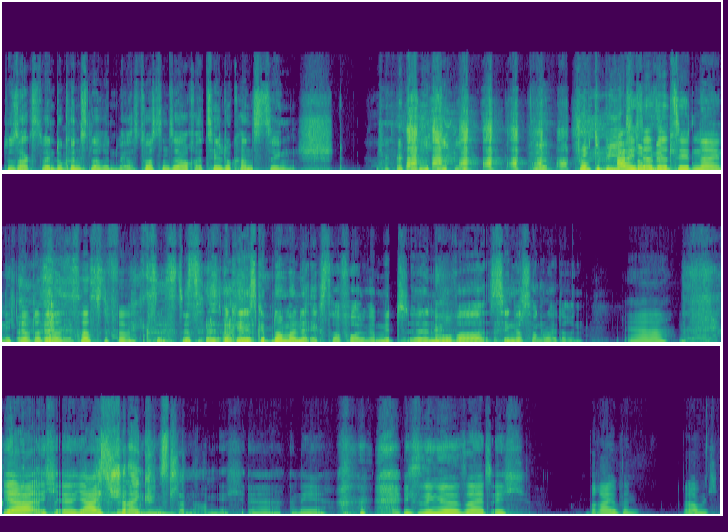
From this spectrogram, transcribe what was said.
Du sagst, wenn du Künstlerin wärst. Du hast uns ja auch erzählt, du kannst singen. Drop the beat, Habe ich das Dominik. erzählt? Nein, ich glaube, das hast, hast du verwechselt. Das, äh, okay, es gibt noch mal eine extra Folge mit äh, Nova Singer-Songwriterin. Ja, ja, ich, äh, ja, Hast ich du schon einen Künstlernamen? Ich, äh, nee. ich singe seit ich drei bin, glaube ich.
